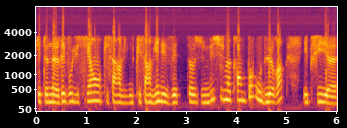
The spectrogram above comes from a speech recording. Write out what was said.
qui est une révolution qui s'en vi- qui s'en vient des États-Unis, si je me trompe pas, ou de l'Europe. Et puis, euh,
